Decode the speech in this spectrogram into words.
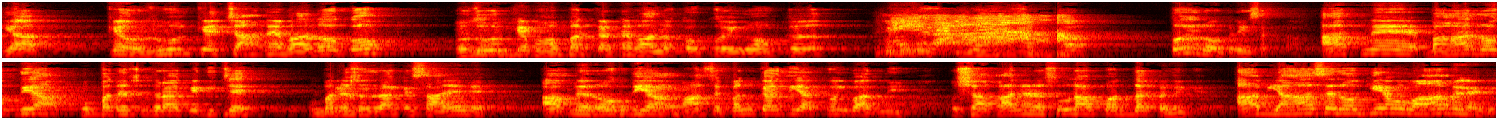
کیا کہ حضور کے چاہنے والوں کو حضور کے محبت کرنے والوں کو کوئی روک نہیں سکتا۔ کوئی روک نہیں سکتا۔ آپ نے باہر روک دیا گنبد خزرا کے نیچے گنبد خزرا کے سائے میں۔ آپ نے روک دیا وہاں سے بند کر دیا کوئی بات نہیں۔ وہ شاقان رسول آپ کو اندر ملیں گے۔ آپ یہاں سے روکیے، وہ وہاں ملیں گے۔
